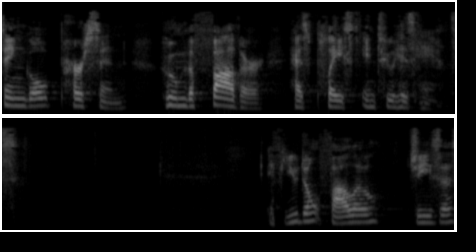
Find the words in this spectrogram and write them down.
single person whom the Father has placed into his hands. If you don't follow Jesus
